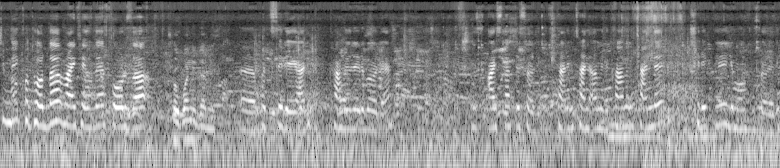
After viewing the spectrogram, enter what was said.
Şimdi Kotor'da merkezde Forza Çobani demek. E, patiseriye geldik. Kahveleri böyle. Biz ice latte söyledik. Bir tane, bir tane americano, bir tane de çilekli limonlu söyledik.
